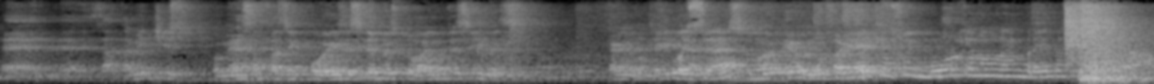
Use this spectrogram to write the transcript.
É, é exatamente isso. Tu começa a fazer coisas e depois tu olha e diz assim, mas. Cara, eu não teria. Pois é. Isso não é meu, eu não Eu faria que eu fui burro que eu não lembrei da geral.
